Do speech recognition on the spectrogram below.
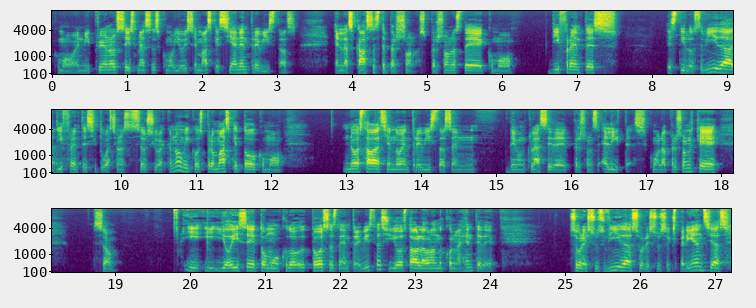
como en mis primeros seis meses, como yo hice más que 100 entrevistas en las casas de personas, personas de como diferentes estilos de vida, diferentes situaciones socioeconómicas, pero más que todo como no estaba haciendo entrevistas en, de un clase de personas élites, como las personas que son. Y, yo hice tomo, todas estas entrevistas y yo estaba hablando con la gente de, sobre sus vidas, sobre sus experiencias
